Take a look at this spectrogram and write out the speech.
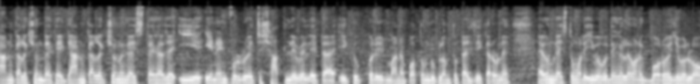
গান কালেকশন দেখাই। গান কালেকশনে গাইজ দেখা যায় ই এ নাইন ফোর রয়েছে সাত লেভেল এটা ইকুইপ করেই মানে প্রথম ঢুকলাম তো গাইজ এই কারণে। এখন গাইজ তোমার এইভাবে দেখালে অনেক বড় হয়ে যাবে লং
